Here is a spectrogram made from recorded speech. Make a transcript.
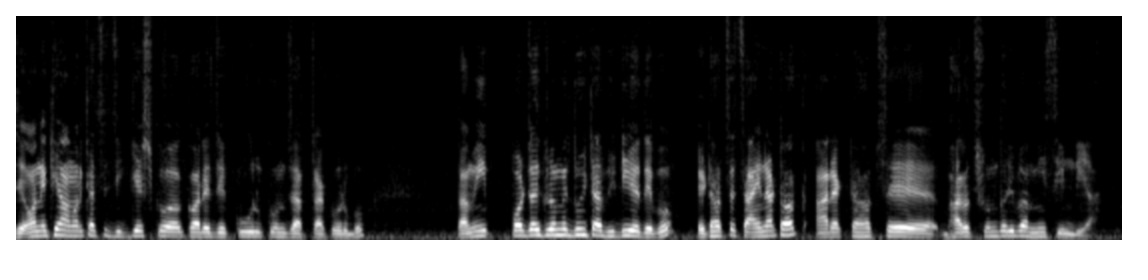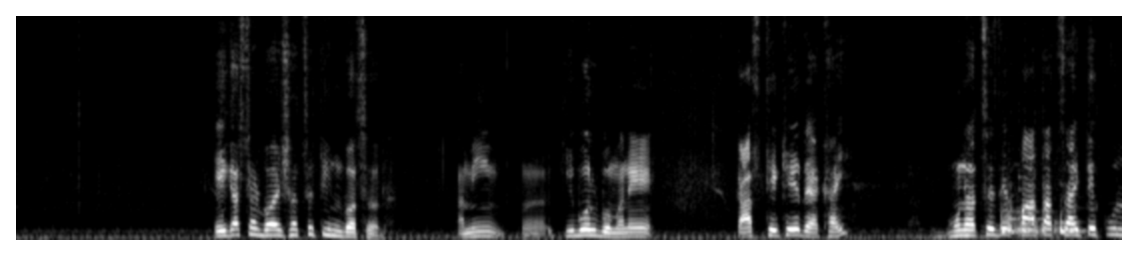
যে অনেকে আমার কাছে জিজ্ঞেস করে যে কুল কোন যাত্রা করব। তা আমি পর্যায়ক্রমে দুইটা ভিডিও দেব। এটা হচ্ছে চায়না টক আর একটা হচ্ছে ভারত সুন্দরী বা মিস ইন্ডিয়া। এই গাছটার বয়স হচ্ছে তিন বছর। আমি কি বলব মানে কাছ থেকে দেখাই, মনে হচ্ছে যে পাতার চাইতে কুল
